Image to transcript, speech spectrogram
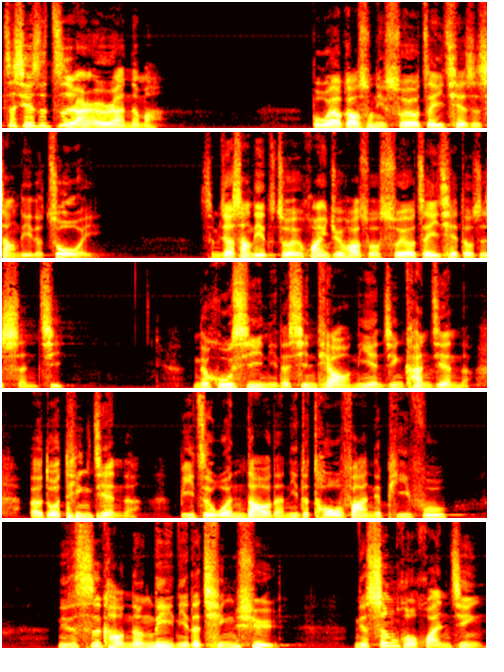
这些是自然而然的吗？不，我要告诉你，所有这一切是上帝的作为。什么叫上帝的作为？换一句话说，所有这一切都是神迹。你的呼吸、你的心跳、你眼睛看见的、耳朵听见的、鼻子闻到的、你的头发、你的皮肤、你的思考能力、你的情绪、你的生活环境、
